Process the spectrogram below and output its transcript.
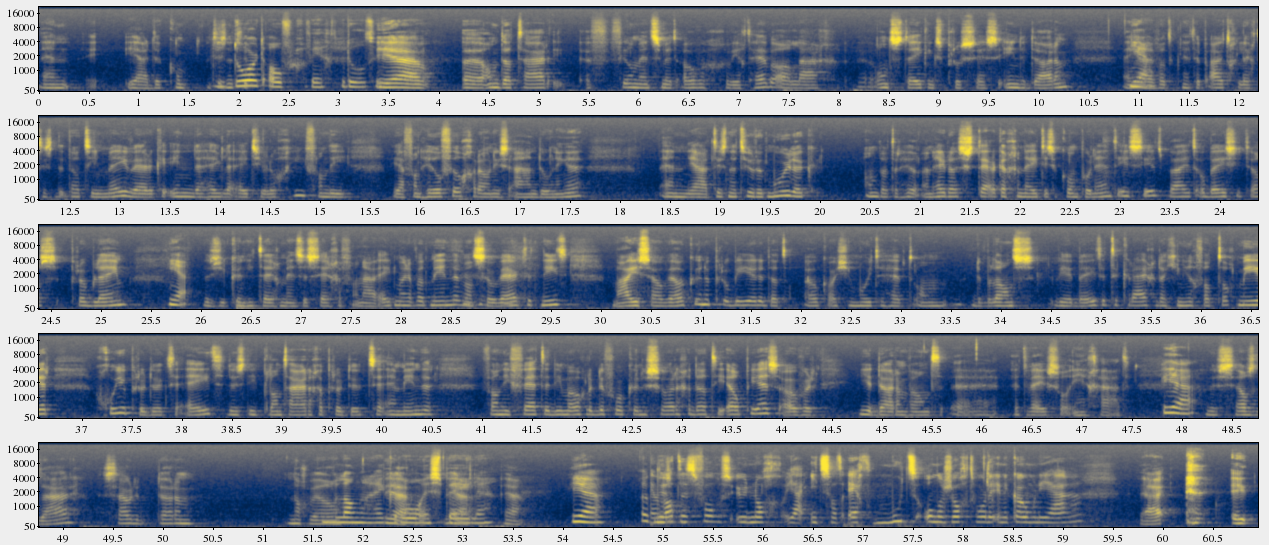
En ja, de, het dus is door het overgewicht bedoelt u? ja, eh, omdat daar veel mensen met overgewicht hebben al laag ontstekingsprocessen in de darm. En ja. Ja. wat ik net heb uitgelegd is dat die meewerken in de hele etiologie van, die, ja, van heel veel chronische aandoeningen. En ja, het is natuurlijk moeilijk omdat er heel, een hele sterke genetische component in zit bij het obesitasprobleem. Ja, Dus je kunt niet tegen mensen zeggen van nou eet maar wat minder, want zo werkt het niet. Maar je zou wel kunnen proberen dat ook als je moeite hebt om de balans weer beter te krijgen, dat je in ieder geval toch meer goede producten eet. Dus die plantaardige producten en minder van die vetten die mogelijk ervoor kunnen zorgen dat die LPS over je darmwand eh, het weefsel ingaat. ja. Dus zelfs daar zou de darm nog wel. een belangrijke ja, rol in spelen. Ja. Ja. Ook En dus- wat is volgens u nog ja, iets wat echt moet onderzocht worden in de komende jaren? Ja, ik,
